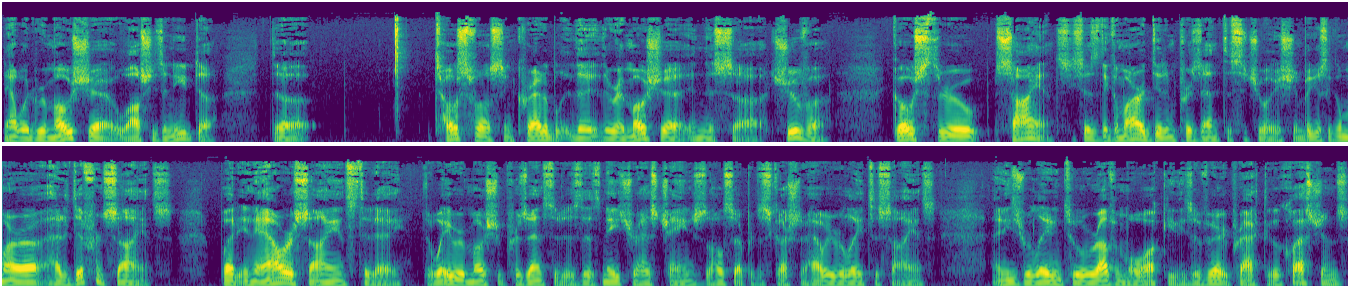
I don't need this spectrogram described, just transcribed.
Now with Ramosha, while she's a nida, the Tosfos incredibly the the Ramosha in this uh, tshuva goes through science. He says the Gemara didn't present the situation because the Gemara had a different science. But in our science today, the way Ramosha presents it is that nature has changed. It's a whole separate discussion of how we relate to science. And he's relating to a Rav in Milwaukee. These are very practical questions.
